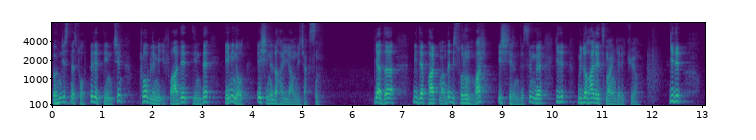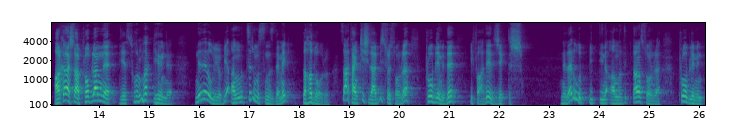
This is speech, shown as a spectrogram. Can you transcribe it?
öncesinde sohbet ettiğin için problemi ifade ettiğinde emin ol eşini daha iyi anlayacaksın. Ya da bir departmanda bir sorun var, iş yerindesin ve gidip müdahale etmen gerekiyor. Gidip arkadaşlar problem ne diye sormak yerine neler oluyor bir anlatır mısınız demek daha doğru. Zaten kişiler bir süre sonra problemi de ifade edecektir. Neler olup bittiğini anladıktan sonra problemin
